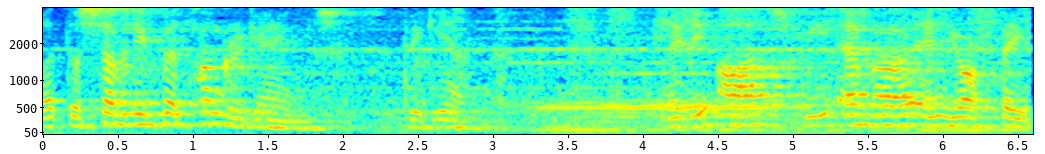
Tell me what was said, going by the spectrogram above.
Let the 75th Hunger Games begin. May the odds be ever in your favor.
